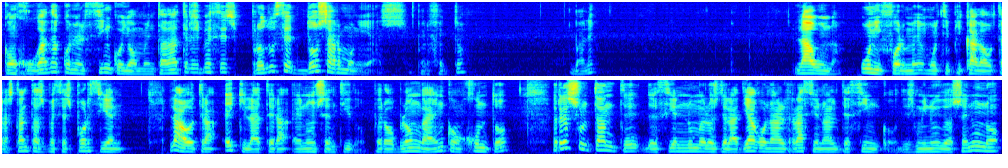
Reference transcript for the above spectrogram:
conjugada con el 5 y aumentada tres veces, produce dos armonías. Perfecto. ¿Vale? La una, uniforme, multiplicada otras tantas veces por 100, la otra equilátera en un sentido, pero oblonga en conjunto, resultante de 100 números de la diagonal racional de 5, disminuidos en 1,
